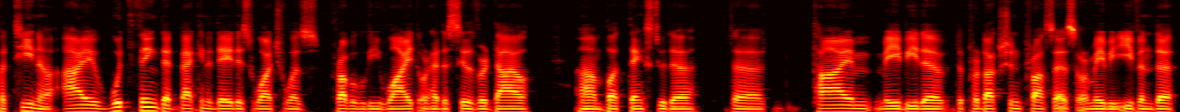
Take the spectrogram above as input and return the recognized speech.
patina. I would think that back in the day, this watch was probably white or had a silver dial, um, but thanks to the the time, maybe the the production process, or maybe even the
